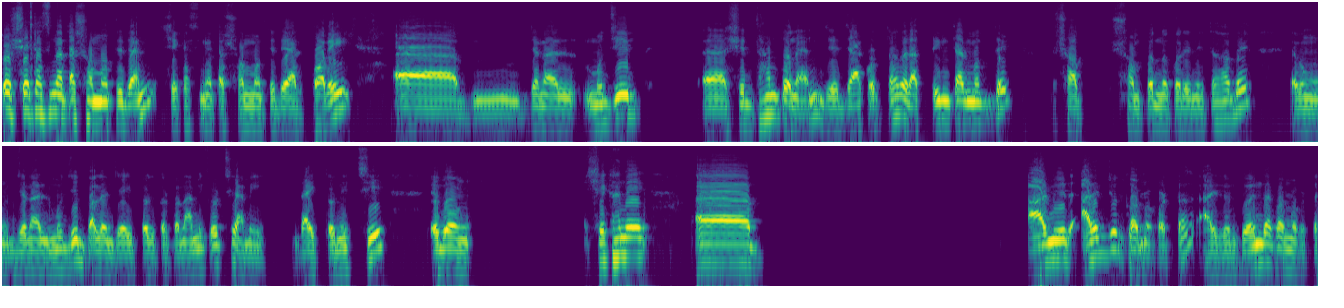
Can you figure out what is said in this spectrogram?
তো শেখ হাসিনা তার সম্মতি দেন। শেখ হাসিনা তার সম্মতি দেওয়ার পরেই জেনারেল মুজিব সিদ্ধান্ত নেন যে যা করতে হবে রাত তিনটার মধ্যে সব সম্পন্ন করে নিতে হবে এবং জেনারেল মুজিব বলেন যে, এই পরিকল্পনা আমি করছি, আমি দায়িত্ব নিচ্ছি। এবং সেখানে আর্মির আরেকজন কর্মকর্তা, আরেকজন গোয়েন্দা কর্মকর্তা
